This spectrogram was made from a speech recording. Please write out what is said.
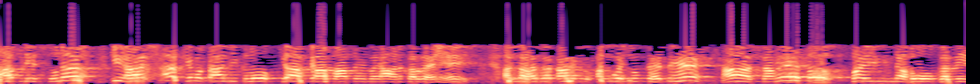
آپ نے سنا کہ عائشہ کے مطابق لوگ کیا کیا باتیں بیان کر رہے ہیں۔ اللہ حضرت ابو ایوب کہتے ہیں ہاں سمے تو کبھی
